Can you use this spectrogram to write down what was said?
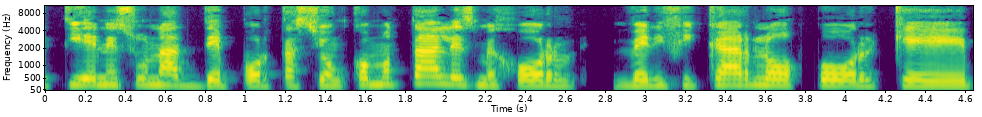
tienes una deportación como tal, es mejor verificarlo porque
